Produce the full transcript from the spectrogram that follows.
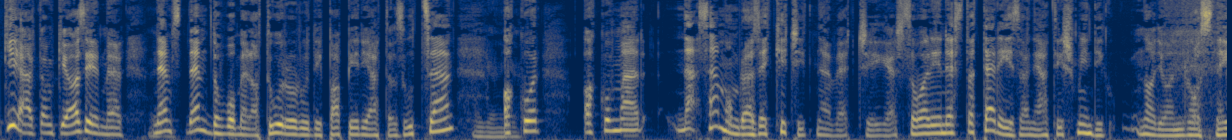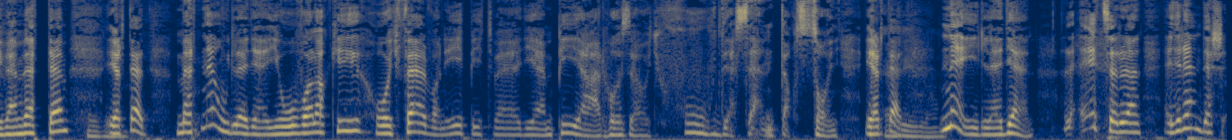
kiálltam ki azért, mert nem, nem dobom el a túrórudi papírját az utcán, Igen, igen. akkor, akkor már na, számomra az egy kicsit nevetséges. Szóval én ezt a Teréz anyát is mindig nagyon rossz néven vettem, Igen. érted? Mert ne úgy legyen jó valaki, hogy fel van építve egy ilyen PR hozzá, hogy fú, de szent asszony, érted? Így. Ne így legyen. Le- Egyszerűen egy rendes,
